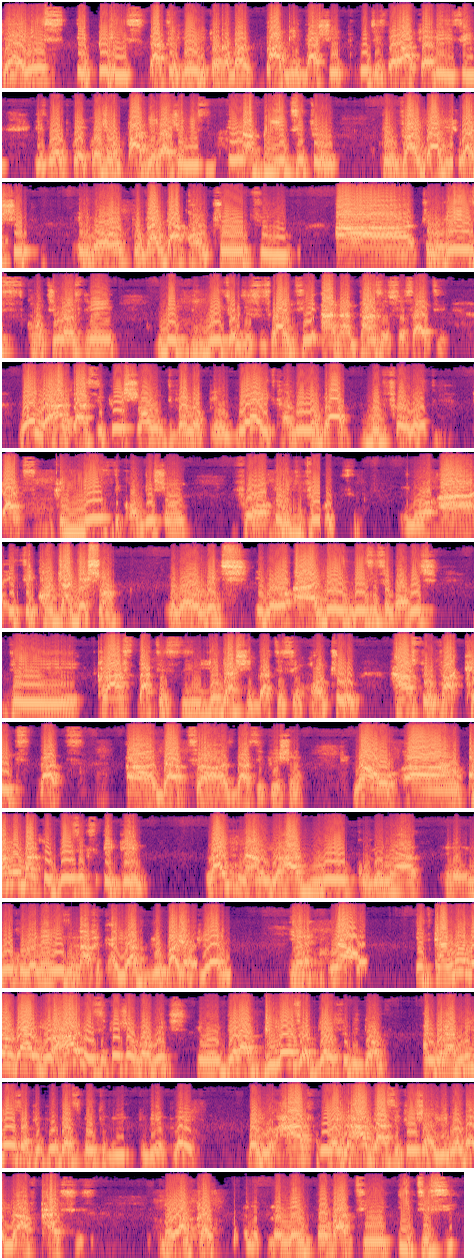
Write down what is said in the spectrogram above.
there is a base that is when we talk about bad leadership which is not actually is is not a question of bad leadership it's inability to provide that leadership you know provide that control to uh, to raise continuously meet the needs of the society and advance the society. When you have that situation developing where it can no longer move forward that creates the condition for a revolt you know uh, it's a contradiction you know which you know uh, lays basis upon which the class that is in leadership that is in control has to vacate that uh, that uh, that situation. Now uh, coming back to basics again. Right now you have new colonial you know new colonialism in africa. You have global imperialism Yeah. now it can no longer you have a situation for which you know there are billions of jobs to be done and there are millions of people desperate to be to be employed. But you have when you have that situation. You know that you have crisis. You have crisis unemployment poverty etc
